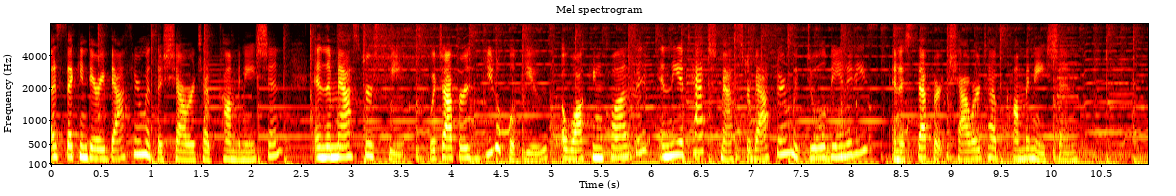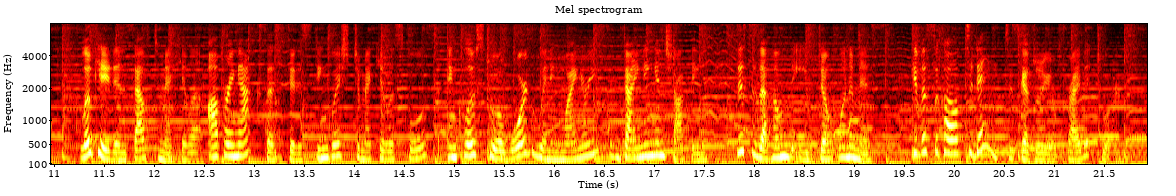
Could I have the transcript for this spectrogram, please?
a secondary bathroom with a shower tub combination, and the master suite, which offers beautiful views, a walk-in closet, and the attached master bathroom with dual vanities and a separate shower tub combination. Located in South Temecula, offering access to distinguished Temecula schools and close to award winning wineries, dining, and shopping, this is a home that you don't want to miss. Give us a call today to schedule your private tour.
